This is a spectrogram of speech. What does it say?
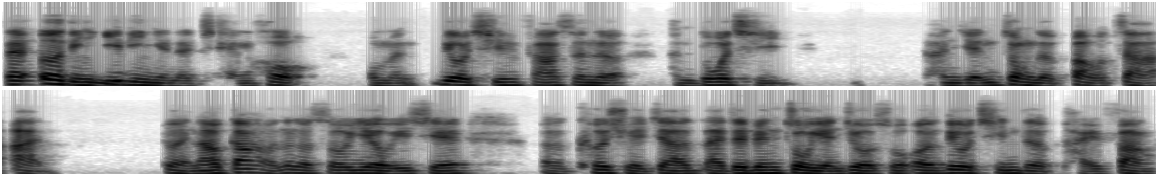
在二零一零年的前后，我们六轻发生了很多起很严重的爆炸案。对，然后刚好那个时候也有一些呃科学家来这边做研究，说哦六轻的排放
